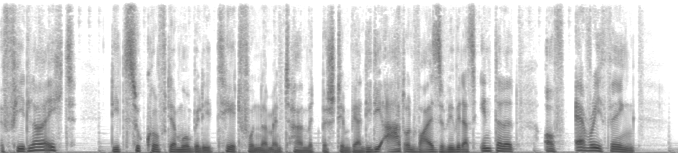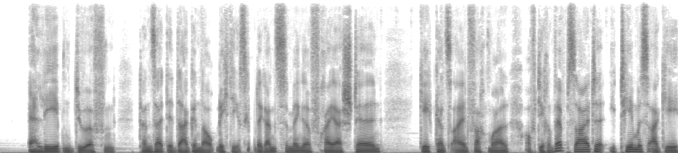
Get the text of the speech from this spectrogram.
vielleicht die Zukunft der Mobilität fundamental mitbestimmen werden, die die Art und Weise, wie wir das Internet of Everything erleben dürfen, dann seid ihr da genau richtig. Es gibt eine ganze Menge freier Stellen. Geht ganz einfach mal auf deren Webseite Itemis AG.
